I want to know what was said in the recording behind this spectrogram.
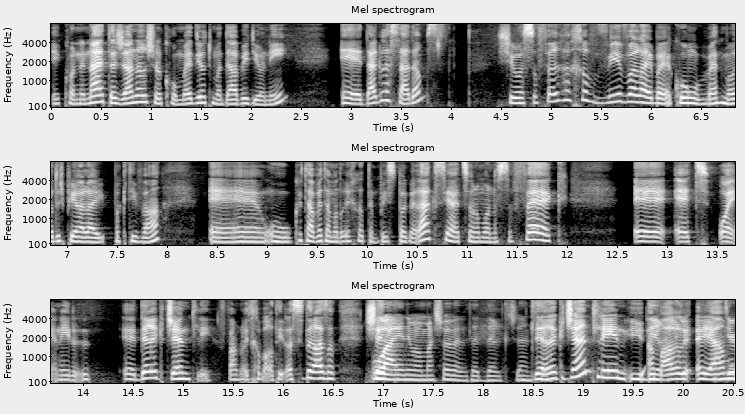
היא כוננה את הז'אנר של קומדיות מדע בדיוני. Uh, דגלס אדמס, שהוא הסופר החביב עליי ביקום, הוא באמת מאוד השפיע עליי בכתיבה. Uh, הוא כתב את המדריך לטמפיסט בגלקסיה, את סולומון הספק, uh, את, וואי, אני, uh, דרק ג'נטלי, אף פעם לא התחברתי לסדרה הזאת. ש- וואי, אני ממש אוהבת את דירק ג'נטלי. דירק ג'נטלי. אמר, היה אמור.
